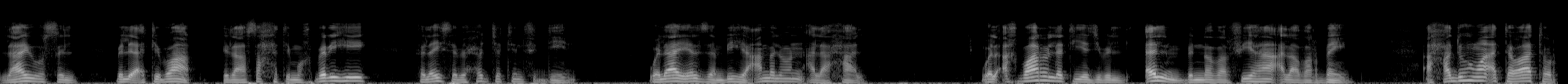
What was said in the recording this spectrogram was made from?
لا يوصل بالاعتبار إلى صحة مخبره فليس بحجة في الدين ولا يلزم به عمل على حال. والأخبار التي يجب العلم بالنظر فيها على ضربين أحدهما التواتر.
